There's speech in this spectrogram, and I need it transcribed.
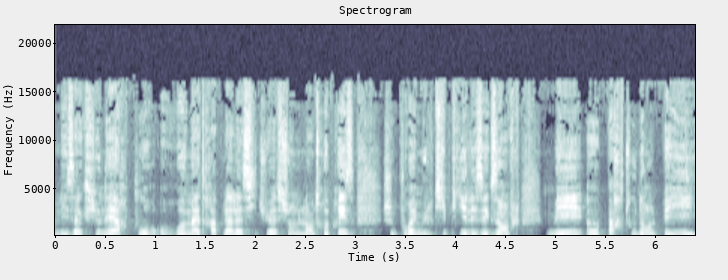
les actionnaires pour remettre à plat la situation de l'entreprise. Je pourrais multiplier les exemples, mais euh, partout dans le pays,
